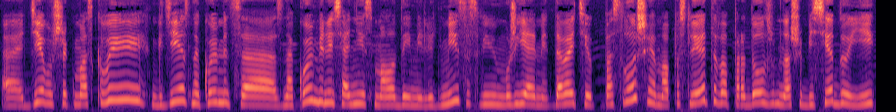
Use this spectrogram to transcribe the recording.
э, девушек Москвы, где знакомиться, знакомились они с молодыми людьми, со своими мужьями. Давайте послушаем, а после этого продолжим нашу беседу и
